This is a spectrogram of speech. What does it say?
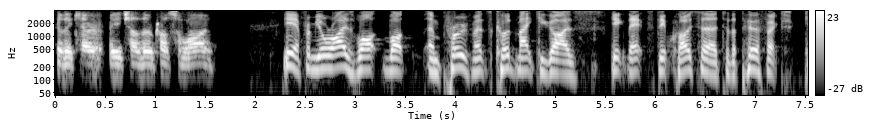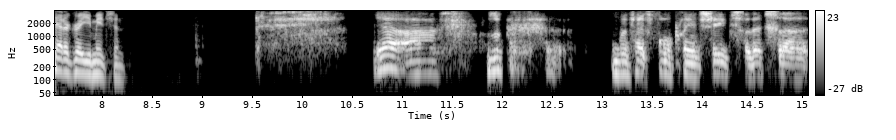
got to carry each other across the line. Yeah, from your eyes, what what improvements could make you guys get that step closer to the perfect category you mentioned? Yeah, uh, look, we've had four clean sheets, so that's a,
